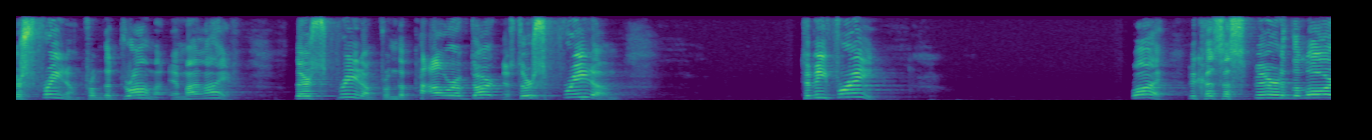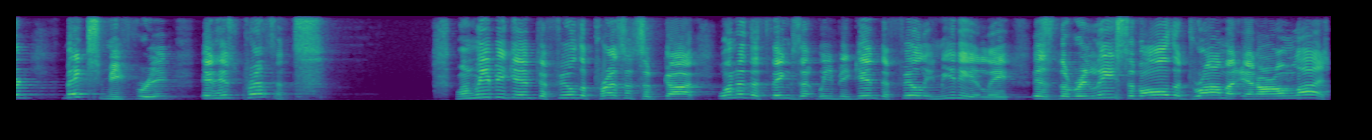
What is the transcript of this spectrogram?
There's freedom from the drama in my life. There's freedom from the power of darkness. There's freedom to be free. Why? Because the Spirit of the Lord makes me free in His presence. When we begin to feel the presence of God, one of the things that we begin to feel immediately is the release of all the drama in our own lives.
